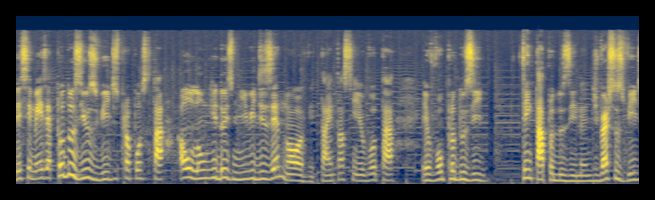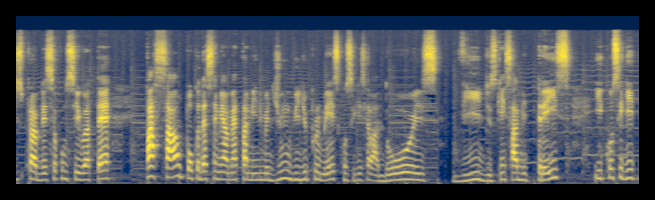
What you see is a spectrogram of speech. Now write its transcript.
desse mês é produzir os vídeos para postar ao longo de 2019, tá? Então assim, eu vou tá, eu vou produzir, tentar produzir, né, diversos vídeos para ver se eu consigo até passar um pouco dessa minha meta mínima de um vídeo por mês, conseguir, sei lá, dois vídeos, quem sabe três, e conseguir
